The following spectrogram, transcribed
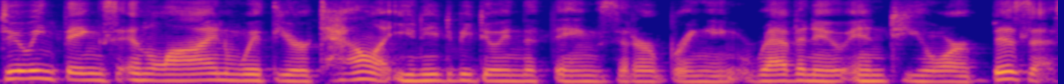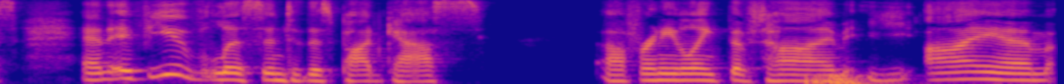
doing things in line with your talent. You need to be doing the things that are bringing revenue into your business. And if you've listened to this podcast uh, for any length of time, I am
